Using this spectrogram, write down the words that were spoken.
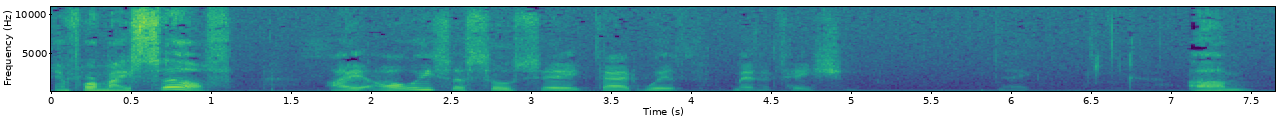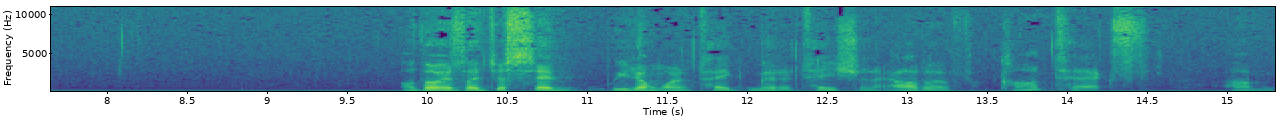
And for myself, I always associate that with meditation. Okay? Um, although, as I just said, we don't want to take meditation out of context, um,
